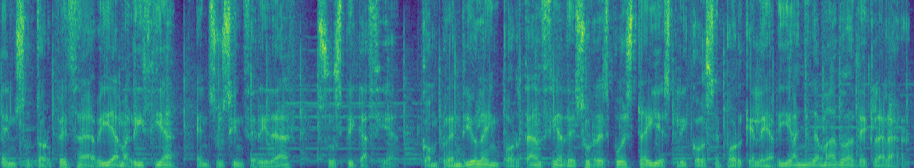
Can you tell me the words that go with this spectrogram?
En su torpeza había malicia, en su sinceridad, suspicacia. Comprendió la importancia de su respuesta y explicóse por qué le habían llamado a declarar.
